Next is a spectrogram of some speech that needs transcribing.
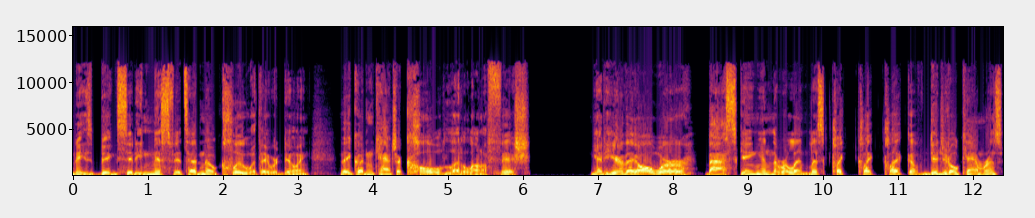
These big city misfits had no clue what they were doing. They couldn't catch a cold, let alone a fish. Yet here they all were, basking in the relentless click, click, click of digital cameras,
